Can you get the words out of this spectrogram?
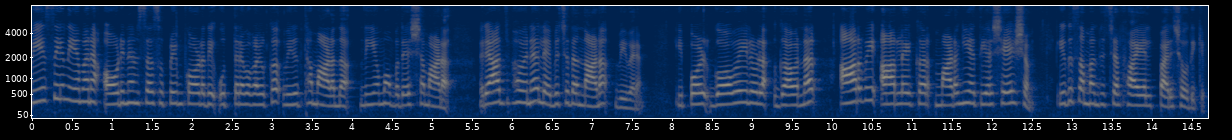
വി സി നിയമന ഓർഡിനൻസ് സുപ്രീം കോടതി ഉത്തരവുകൾക്ക് വിരുദ്ധമാണെന്ന് നിയമോപദേശമാണ് രാജ്ഭവന് ലഭിച്ചതെന്നാണ് വിവരം. ഇപ്പോൾ ഗോവയിലുള്ള ഗവർണർ ആർ വി ആർലേക്കർ മടങ്ങിയെത്തിയ ശേഷം ഇത് സംബന്ധിച്ച ഫയൽ പരിശോധിക്കും.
